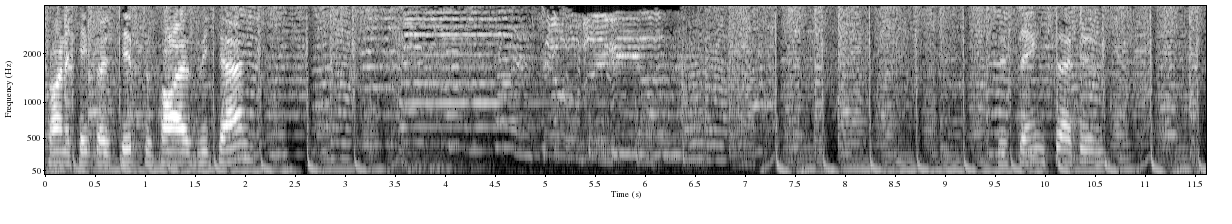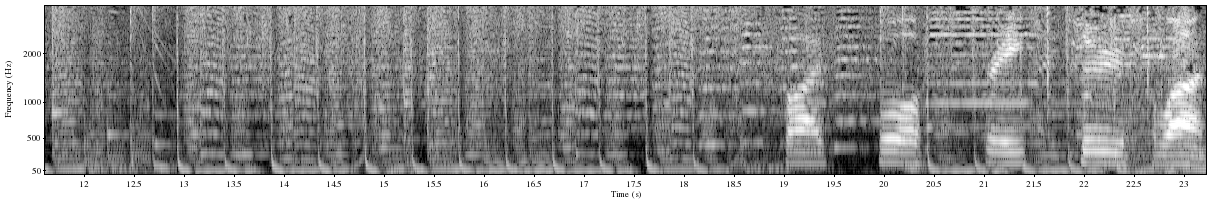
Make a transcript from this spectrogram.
Trying to keep those hips as high as we can. Fifteen seconds. Five, four, three, two, one.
